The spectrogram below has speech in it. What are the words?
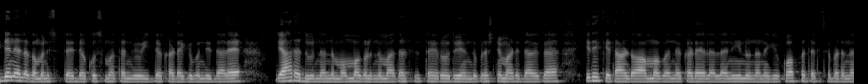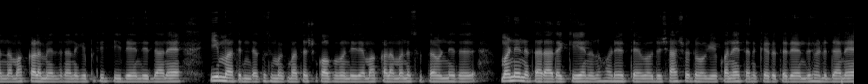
ಇದನ್ನೆಲ್ಲ ಗಮನಿಸುತ್ತಾ ಇದ್ದ ಕುಸುಮ ತನ್ವಿಯು ಇದ್ದ ಕಡೆಗೆ ಬಂದಿದ್ದಾರೆ. ಯಾರದು ನನ್ನ ಮೊಮ್ಮಗಳನ್ನು ಮಾತಾಡಿಸುತ್ತಾ ಇರೋದು ಎಂದು ಪ್ರಶ್ನೆ ಮಾಡಿದಾಗ, ಇದಕ್ಕೆ ತಾಂಡವ ಅಮ್ಮ ಬಂದ ಕಡೆಯಲ್ಲೆಲ್ಲ ನೀನು ನನಗೆ ಕೋಪ ತರಿಸಬೇಡ, ನನ್ನ ಮಕ್ಕಳ ಮೇಲೆ ನನಗೆ ಪ್ರೀತಿ ಇದೆ ಎಂದಿದ್ದಾನೆ. ಈ ಮಾತಿನಿಂದ ಕುಸುಮಕ್ಕೆ ಮತ್ತಷ್ಟು ಕೋಪ ಬಂದಿದೆ. ಮಕ್ಕಳ ಮನಸ್ಸು ತಣ್ಣದ ಮಣ್ಣಿನ ಥರ ಅದಕ್ಕೆ ಏನನ್ನು ಹೊಡೆಯುತ್ತೇವೆ ಅದು ಶಾಶ್ವತವಾಗಿ ಕೊನೆ ತನಕ ಇರುತ್ತದೆ ಎಂದು ಹೇಳಿದ್ದಾನೆ.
